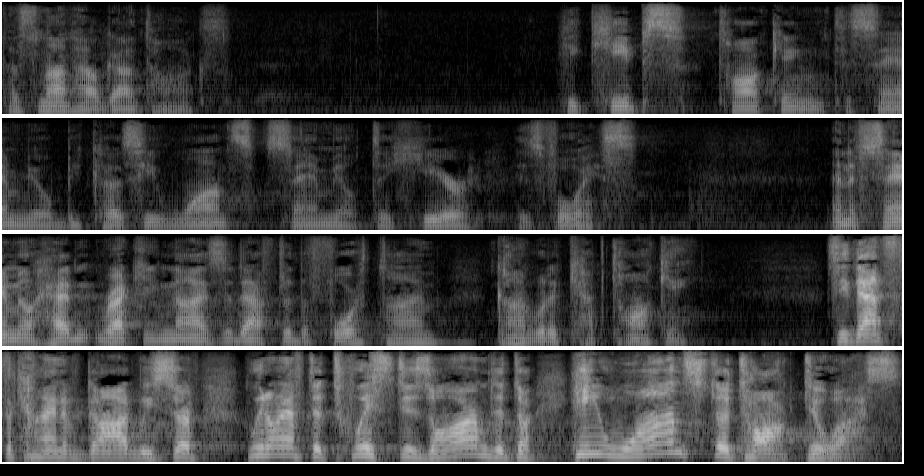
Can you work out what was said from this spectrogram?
That's not how God talks. He keeps talking to Samuel because he wants Samuel to hear his voice. And if Samuel hadn't recognized it after the fourth time, God would have kept talking. See, that's the kind of God we serve. We don't have to twist his arm to talk. He wants to talk to us.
